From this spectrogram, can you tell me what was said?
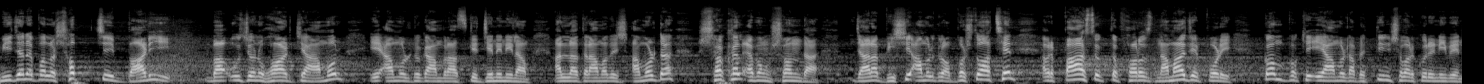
মিজানে পাল্লা সবচেয়ে বাড়ি বা ওজন হওয়ার যে আমল, এই আমলটুকু আমরা আজকে জেনে নিলাম। আল্লাহ তালা আমাদের আমলটা সকাল এবং সন্ধ্যা, যারা বেশি আমল করে অভ্যস্ত আছেন, আবার পাঁচ উক্ত ফরজ নামাজের পরে কমপক্ষে এই আমলটা আপনি তিনশো বার করে নেবেন।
